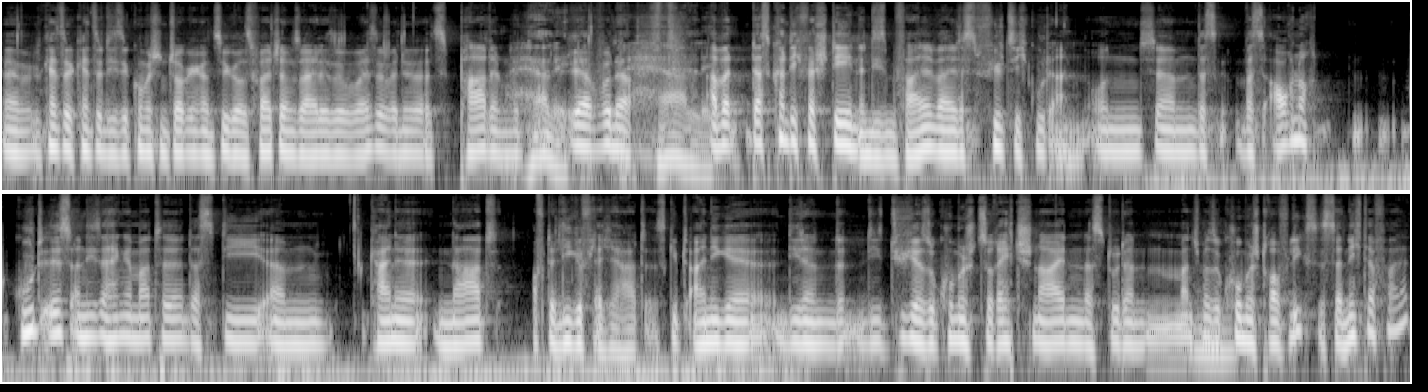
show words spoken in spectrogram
Ähm, kennst, du, kennst du diese komischen Jogginganzüge aus Fallschirmseite, so, weißt du, wenn du als Paar dann mit. Herrlich. Ja, wunderbar. Herrlich. Aber das könnte ich verstehen in diesem Fall, weil das fühlt sich gut an. Und ähm, das, was auch noch gut ist an dieser Hängematte, dass die ähm, keine Naht auf der Liegefläche hat. Es gibt einige, die dann die Tücher so komisch zurechtschneiden, dass du dann manchmal so mhm. komisch drauf liegst. Ist ja nicht der Fall.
